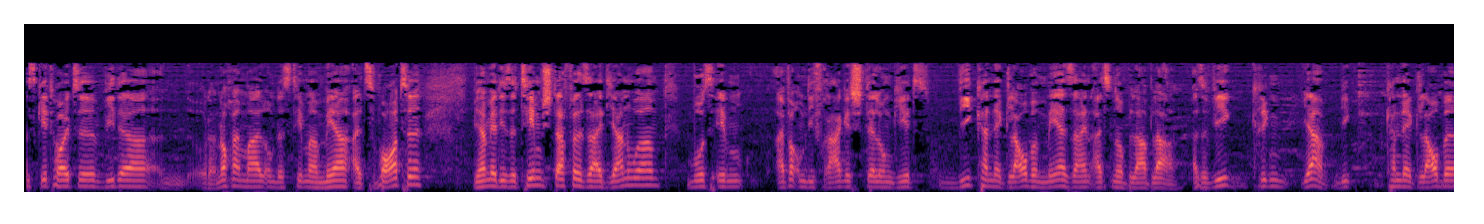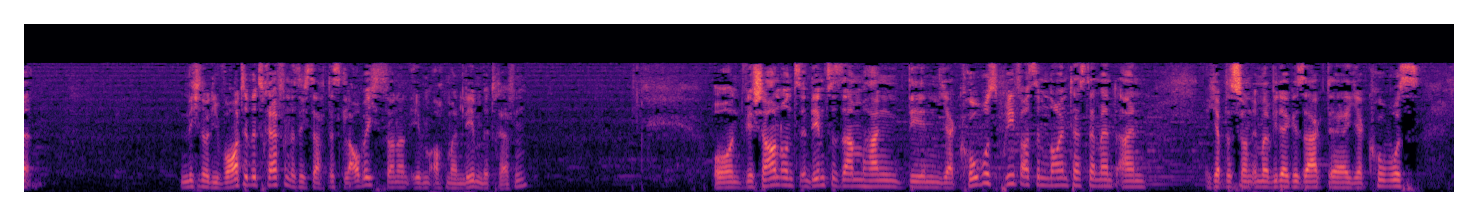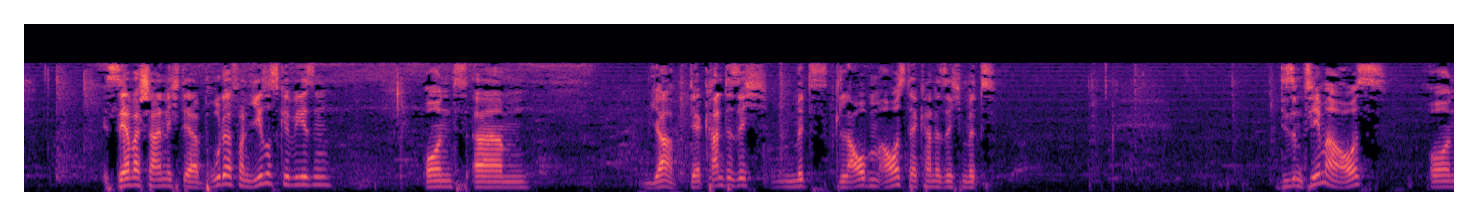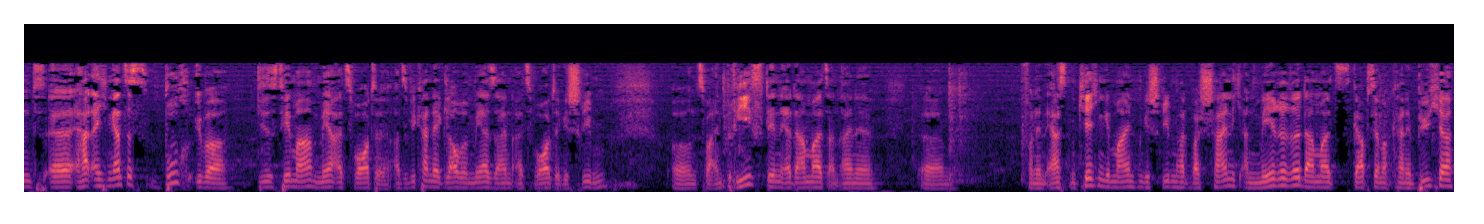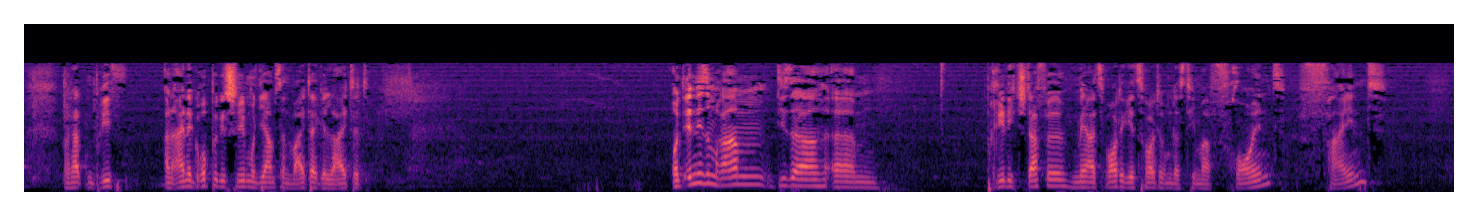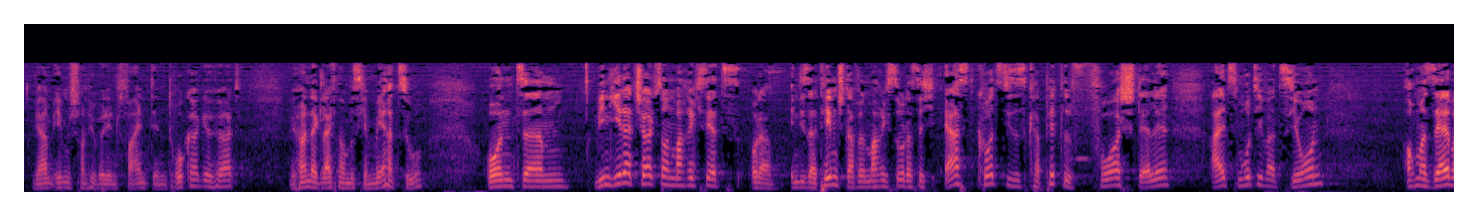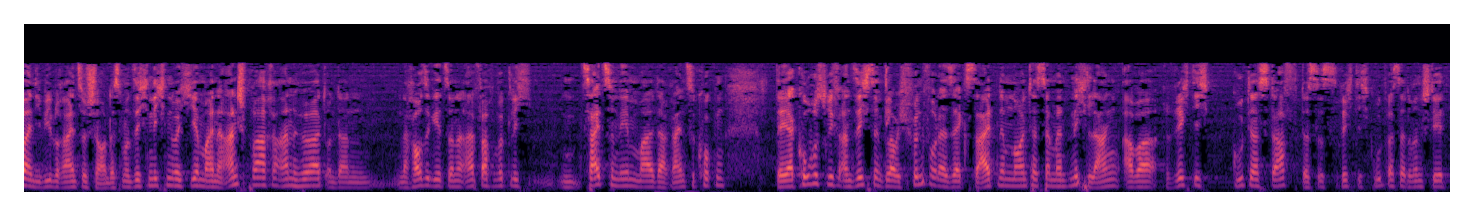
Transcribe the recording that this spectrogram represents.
Es geht heute wieder oder noch einmal um das Thema mehr als Worte. Wir haben ja diese Themenstaffel seit Januar, wo es eben einfach um die Fragestellung geht, wie kann der Glaube mehr sein als nur bla bla? Also wie kriegen, ja, wie kann der Glaube nicht nur die Worte betreffen, dass ich sage, das glaube ich, sondern eben auch mein Leben betreffen. Und wir schauen uns in dem Zusammenhang den Jakobusbrief aus dem Neuen Testament ein. Ich habe das schon immer wieder gesagt, der Jakobus ist sehr wahrscheinlich der Bruder von Jesus gewesen und ähm, ja, der kannte sich mit Glauben aus, der kannte sich mit diesem Thema aus und äh, er hat eigentlich ein ganzes Buch über dieses Thema mehr als Worte. Also wie kann der Glaube mehr sein als Worte geschrieben? Und zwar ein Brief, den er damals an eine äh, von den ersten Kirchengemeinden geschrieben hat, wahrscheinlich an mehrere. Damals gab es ja noch keine Bücher. Man hat einen Brief an eine Gruppe geschrieben und die haben es dann weitergeleitet. Und in diesem Rahmen dieser ähm, Predigtstaffel, mehr als Worte, geht es heute um das Thema Freund, Feind. Wir haben eben schon über den Feind, den Drucker gehört. Wir hören da gleich noch ein bisschen mehr zu. Und ähm, wie in jeder Church Zone mache ich es jetzt, oder in dieser Themenstaffel mache ich so, dass ich erst kurz dieses Kapitel vorstelle als Motivation, auch mal selber in die Bibel reinzuschauen, dass man sich nicht nur hier meine Ansprache anhört und dann nach Hause geht, sondern einfach wirklich Zeit zu nehmen, mal da reinzugucken. Der Jakobusbrief an sich sind, glaube ich, fünf oder sechs Seiten im Neuen Testament, nicht lang, aber richtig guter Stuff. Das ist richtig gut, was da drin steht.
